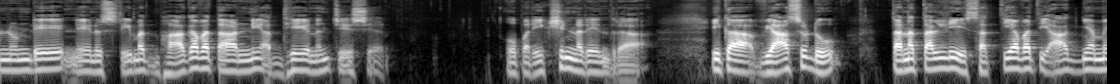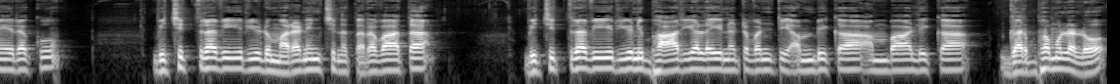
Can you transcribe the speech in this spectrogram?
నుండే నేను శ్రీమద్ భాగవతాన్ని అధ్యయనం చేశాను. ఓ పరీక్ష నరేంద్ర ఇక వ్యాసుడు తన తల్లి సత్యవతి ఆజ్ఞ మేరకు విచిత్రవీర్యుడు మరణించిన తర్వాత విచిత్రవీర్యుని భార్యలైనటువంటి అంబిక అంబాలిక గర్భములలో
